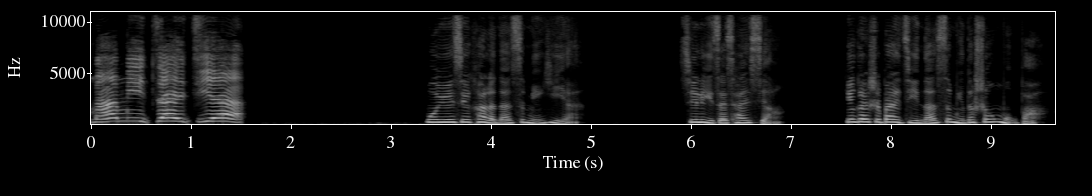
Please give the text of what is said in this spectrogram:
妈咪再见。”莫渊熙看了南思明一眼，心里在猜想，应该是拜祭南思明的生母吧。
